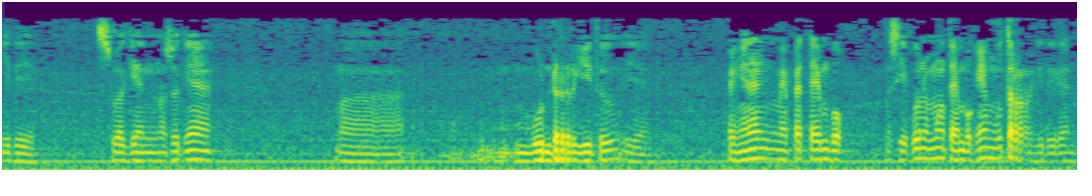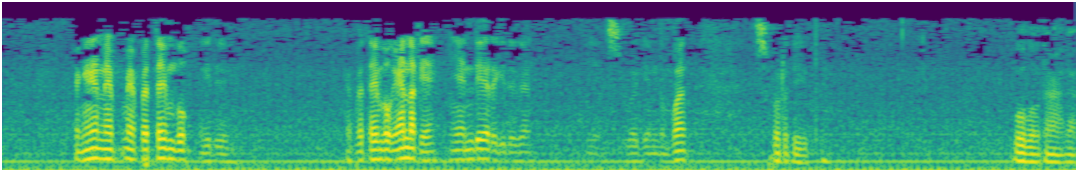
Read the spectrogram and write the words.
gitu ya. Sebagian maksudnya bunder gitu ya pengennya mepet tembok meskipun memang temboknya muter gitu kan. Pengennya mepet tembok gitu mepet tembok enak ya nyender gitu kan. Ya sebagian tempat seperti itu. Allah taala.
